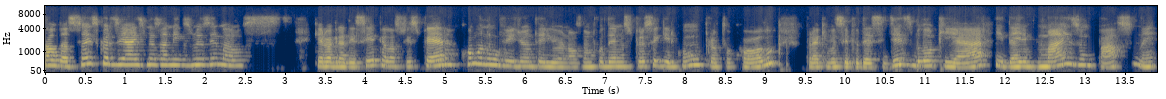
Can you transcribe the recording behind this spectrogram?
Saudações cordiais, meus amigos, meus irmãos. Quero agradecer pela sua espera. Como no vídeo anterior nós não podemos prosseguir com o protocolo, para que você pudesse desbloquear e dar mais um passo, né?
